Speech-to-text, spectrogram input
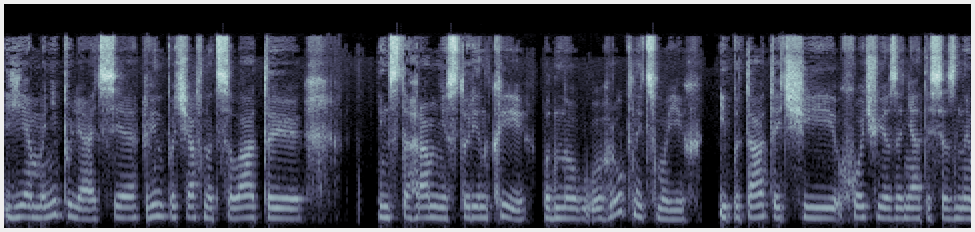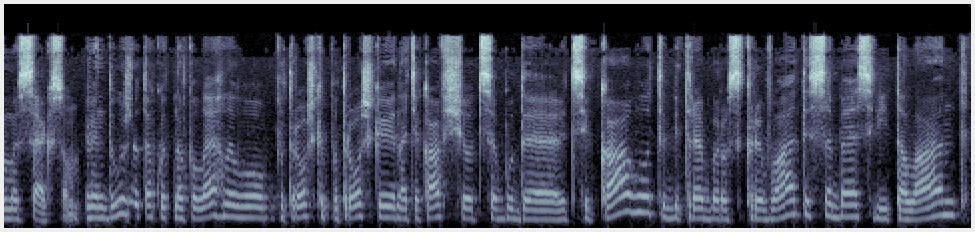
є маніпуляція. Він почав надсилати інстаграмні сторінки одногрупниць моїх. І питати, чи хочу я зайнятися з ними сексом. Він дуже так, от наполегливо, потрошки-потрошки натякав, що це буде цікаво. Тобі треба розкривати себе, свій талант,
